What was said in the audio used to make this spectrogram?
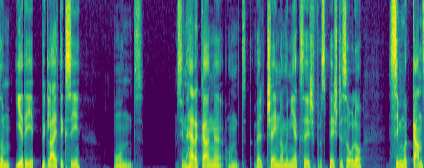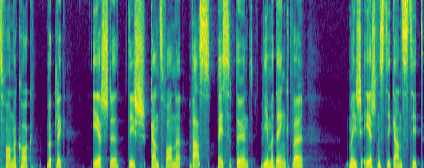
um ihre Begleitung zu sein. Und sind hergegangen und weil Jane nominiert war für das beste Solo, sind wir ganz vorne gehockt. Wirklich, erster Tisch ganz vorne. Was besser tönt, wie man denkt, weil man ist erstens die ganze Zeit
